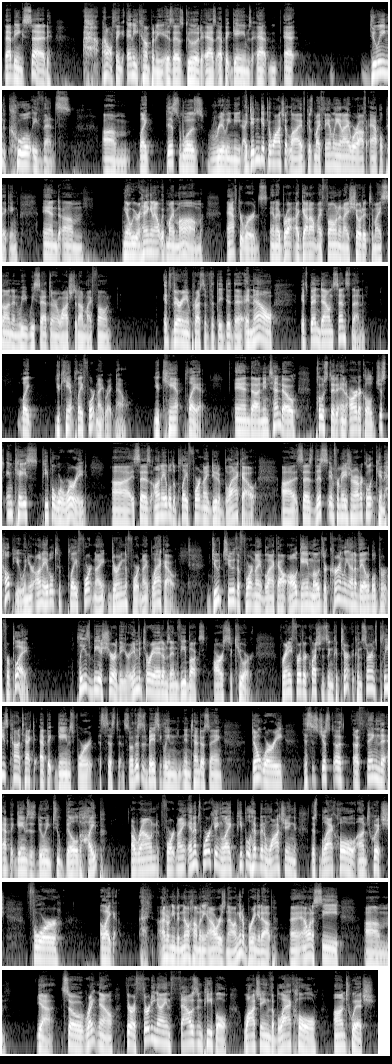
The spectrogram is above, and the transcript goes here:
That being said, I don't think any company is as good as Epic Games at at doing cool events. Um, like this was really neat. I didn't get to watch it live because my family and I were off apple picking, and um, you know we were hanging out with my mom afterwards and I brought I got out my phone and I showed it to my son and we we sat there and watched it on my phone. It's very impressive that they did that. And now it's been down since then. Like you can't play Fortnite right now. You can't play it. And uh, Nintendo posted an article just in case people were worried. Uh, it says unable to play Fortnite due to blackout. Uh, it says this information article can help you when you're unable to play Fortnite during the Fortnite blackout. Due to the Fortnite blackout, all game modes are currently unavailable per, for play. Please be assured that your inventory items and V-Bucks are secure. For any further questions and concerns, please contact Epic Games for assistance. So, this is basically Nintendo saying, don't worry, this is just a, a thing that Epic Games is doing to build hype around Fortnite, and it's working. Like people have been watching this black hole on Twitch for like I don't even know how many hours now. I'm going to bring it up. I, I want to see. Um, yeah. So right now there are 39,000 people watching the black hole on Twitch,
